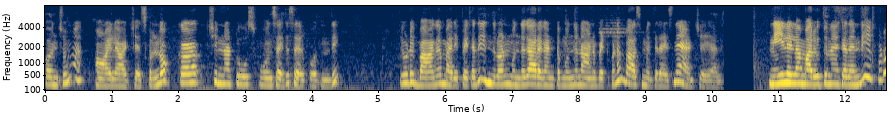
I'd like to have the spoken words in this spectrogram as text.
కొంచెం ఆయిల్ యాడ్ చేసుకోవాలి. ఒక్క చిన్న టూ స్పూన్స్ అయితే సరిపోతుంది. ఇవి బాగా మరిపోయి కదా ఇందులో ముందుగా అరగంట ముందు నానబెట్టుకున్న బాస్మతి రైస్ని యాడ్ చేయాలి. నీళ్ళు ఇలా మరుగుతున్నాయి కదండి. ఇప్పుడు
